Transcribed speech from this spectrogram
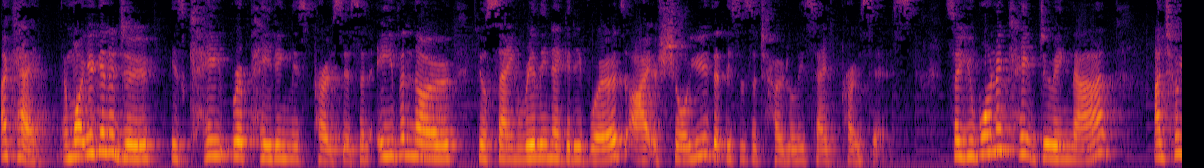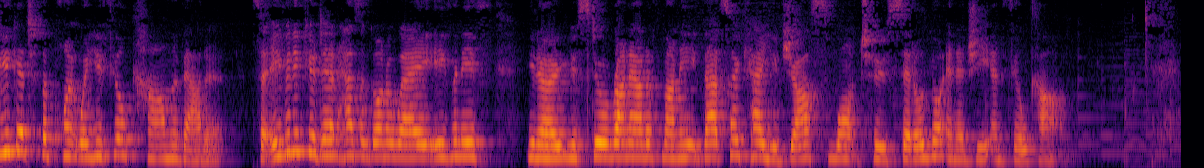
Okay, and what you're going to do is keep repeating this process. And even though you're saying really negative words, I assure you that this is a totally safe process. So you want to keep doing that until you get to the point where you feel calm about it. So even if your debt hasn't gone away, even if you know, you still run out of money. That's okay. You just want to settle your energy and feel calm.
